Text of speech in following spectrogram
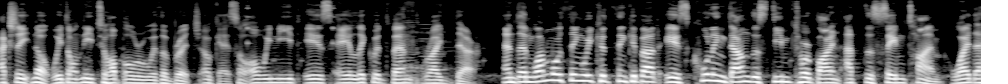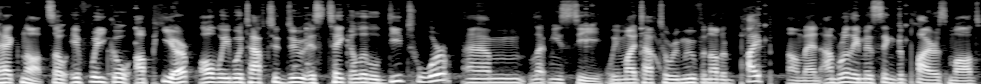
Actually, no, we don't need to hop over with a bridge. Okay, so all we need is a liquid vent right there. And then one more thing we could think about is cooling down the steam turbine at the same time. Why the heck not? So if we go up here, all we would have to do is take a little detour. Um, let me see. We might have to remove another pipe. Oh man, I'm really missing the pliers mod.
